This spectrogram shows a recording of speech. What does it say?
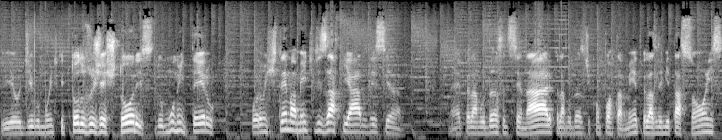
E eu digo muito que todos os gestores do mundo inteiro foram extremamente desafiados nesse ano. Né? Pela mudança de cenário, pela mudança de comportamento, pelas limitações.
